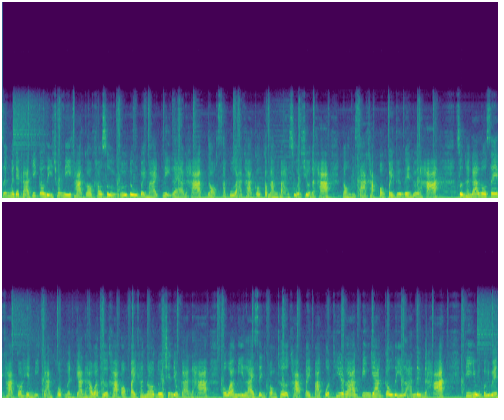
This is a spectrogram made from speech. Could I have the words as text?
ซึ่งบรรยากาศที่เกาหลีช่วงนี้ค่ะ ก็เข้าสู่ฤดูใบไม้ผลิแล้วนะคะ ดอกซากุระค่ะ ก็กำลังบานสวยเชียวนะคะน้องลิซ่าค่ะออกไปเดินเล่นด้วยนะคะ ส่วนทางด้านโรเซ่ค่ะ ก็เห็นมีการพบเหมือนกันนะคะ ว่าเธอค่ะออกไปข้างนอกด้วยเช่นเดียวกันนะคะ เพราะว่ามีลายเซ็นของเธอค่ะ ไปปรากฏที่ร้านปิ้งย่างเกาหลีร้านหนึ่งนะคะ ที่อยู่บริเวณ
